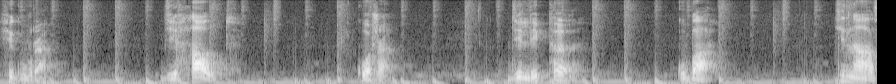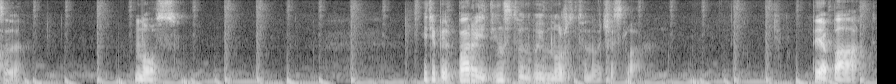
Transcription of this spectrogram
Фигура. Die Haut. Кожа. Die Lippe губа. Die Nase. Нос. И теперь пара единственного и множественного числа. Der Bart,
